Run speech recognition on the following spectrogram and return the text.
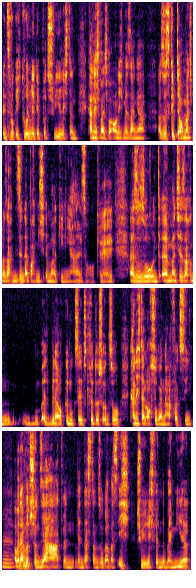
wenn es wirklich Gründe gibt, wird es schwierig. Dann kann ich manchmal auch nicht mehr sagen, ja. Also es gibt ja auch manchmal Sachen, die sind einfach nicht immer genial, so okay. Also so und äh, manche Sachen äh, bin auch genug selbstkritisch und so kann ich dann auch sogar nachvollziehen. Mhm. Aber dann wird es schon sehr hart, wenn wenn das dann sogar was ich schwierig finde bei mir,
